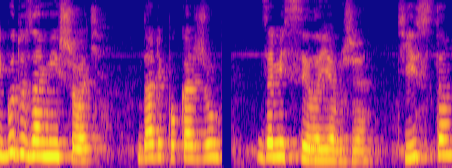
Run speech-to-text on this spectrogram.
І буду замішувати. Далі покажу. Замісила я вже тісто.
